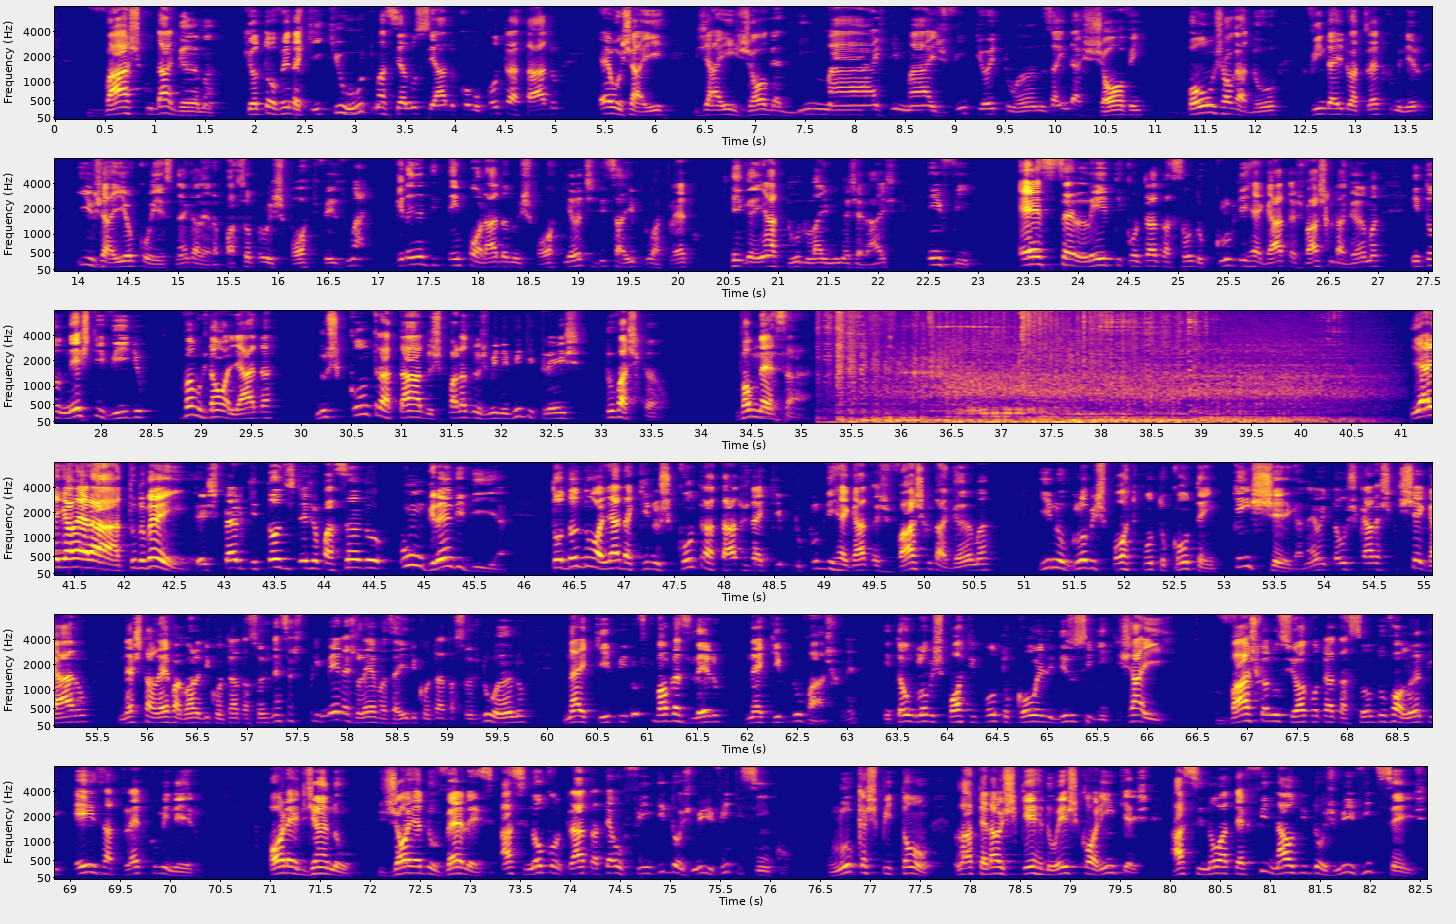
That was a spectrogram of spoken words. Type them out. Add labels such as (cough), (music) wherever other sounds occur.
Vasco da Gama, que eu estou vendo aqui que o último a ser anunciado como contratado é o Jair. Jair joga demais, demais, 28 anos, ainda jovem, bom jogador, vindo aí do Atlético Mineiro. E o Jair eu conheço, né, galera? Passou pelo esporte, fez uma grande temporada no esporte antes de sair para o Atlético e ganhar tudo lá em Minas Gerais. Enfim, excelente contratação do Clube de Regatas Vasco da Gama. Então, neste vídeo, vamos dar uma olhada nos contratados para 2023 do Vascão. Vamos nessa! E aí, galera, tudo bem? Eu espero que todos estejam passando um grande dia. Estou dando uma olhada aqui nos contratados da equipe do Clube de Regatas Vasco da Gama e no Globoesporte.com tem quem chega, né? Então, os caras que chegaram nesta leva agora de contratações, nessas primeiras levas aí de contratações do ano na equipe, no futebol brasileiro, na equipe do Vasco, né? Então, o Globoesporte.com ele diz o seguinte: Jair, Vasco anunciou a contratação do volante ex-Atlético Mineiro. Orediano, joia do Vélez, assinou contrato até o fim de 2025. Lucas Piton, lateral esquerdo, ex-Corinthians, assinou até final de 2026.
